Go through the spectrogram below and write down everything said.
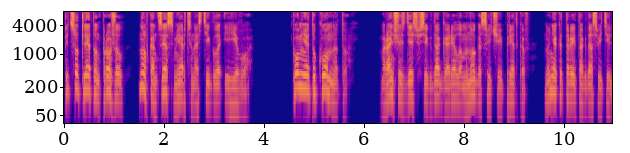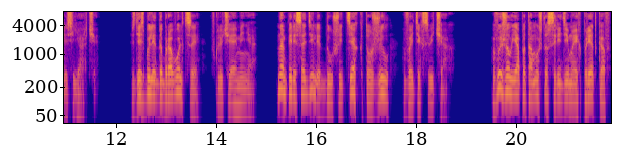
Пятьсот лет он прожил, но в конце смерть настигла и его. Помню эту комнату. Раньше здесь всегда горело много свечей предков, но некоторые тогда светились ярче. Здесь были добровольцы, включая меня. Нам пересадили души тех, кто жил в этих свечах. Выжил я потому, что среди моих предков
